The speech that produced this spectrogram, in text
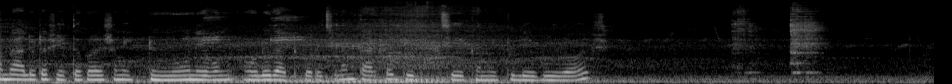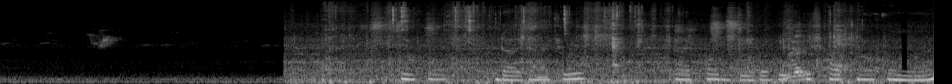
আমরা আলুটা সেদ্ধ করার সময় একটু নুন এবং হলুদ অ্যাড করেছিলাম। তারপর দিয়ে দিচ্ছি এখানে একটু লেবুর রস। এরপর চানাচুর তারপর দিয়ে দেবো একটু স্বাদ মতো নুন।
